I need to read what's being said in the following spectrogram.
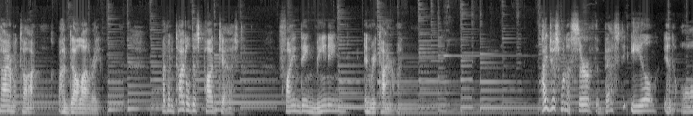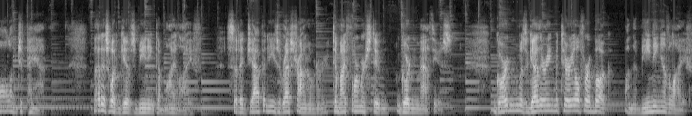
Retirement Talk. I'm Del Lowry. I've entitled this podcast Finding Meaning in Retirement. I just want to serve the best eel in all of Japan. That is what gives meaning to my life, said a Japanese restaurant owner to my former student, Gordon Mathews. Gordon was gathering material for a book on the meaning of life.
